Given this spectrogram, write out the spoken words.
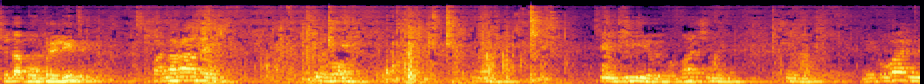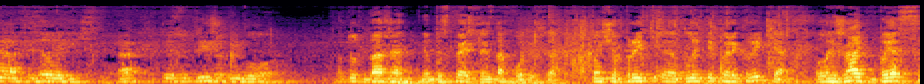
Сюди був приліт. Панорами цього е, цієї дії ви побачили, що лікувальна фізіологічна. Тобто тут ріжок не було. Тут навіть небезпечно знаходитися, тому що е, плити перекриття лежать без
